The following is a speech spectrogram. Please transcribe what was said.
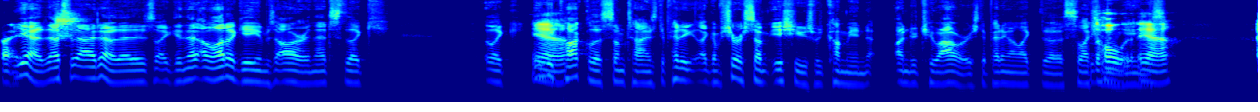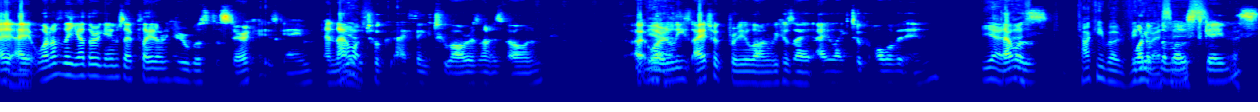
Right. Yeah, that's I know that is like, and that a lot of games are, and that's like, like in the Apocalypse sometimes, depending, like I'm sure some issues would come in under two hours, depending on like the selection. The whole, yeah. I, I, one of the other games I played on here was the staircase game, and that yes. one took I think two hours on its own, uh, yeah. or at least I took pretty long because I, I like took all of it in. Yeah, that was talking about one of essays. the most games.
